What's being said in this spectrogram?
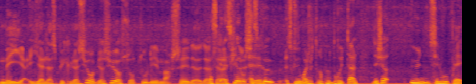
Mais il y, a, il y a de la spéculation, bien sûr, sur tous les marchés d'intérêt est-ce que, financier. est-ce que- excusez-moi, je vais être un peu brutal. Déjà, une, s'il vous plaît,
